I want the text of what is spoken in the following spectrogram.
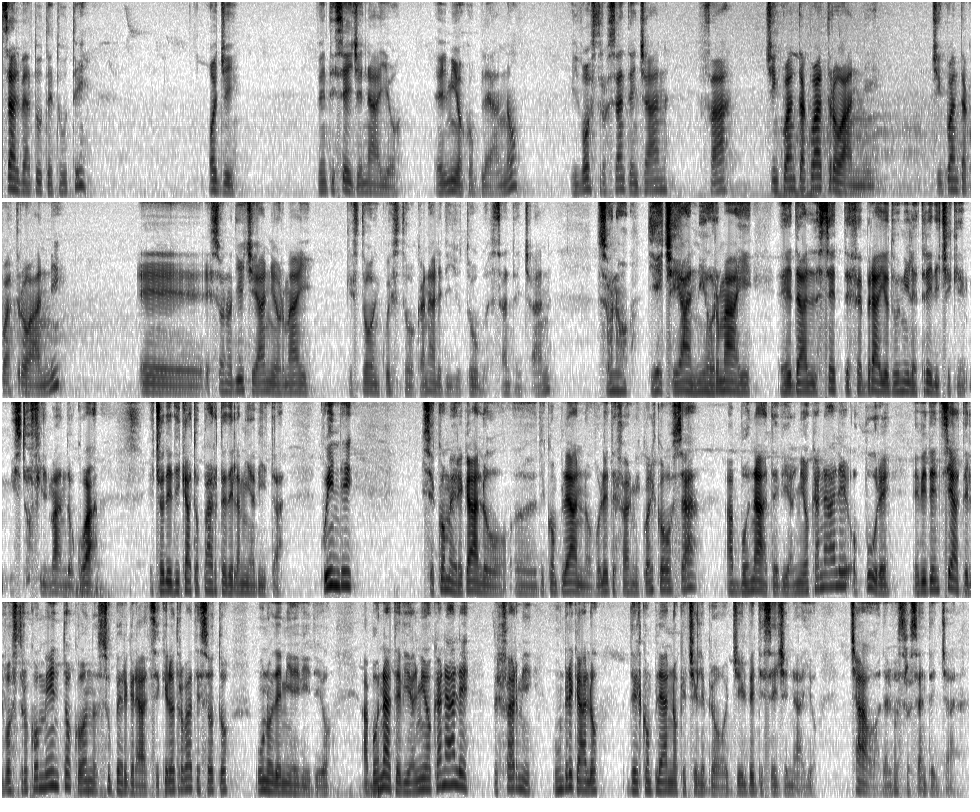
salve a tutte e tutti. Oggi 26 gennaio è il mio compleanno. Il vostro Santen Chan fa 54 anni. 54 anni e, e sono dieci anni ormai che sto in questo canale di youtube Santen Chan. Sono dieci anni ormai è dal 7 febbraio 2013 che mi sto filmando qua e ci ho dedicato parte della mia vita. Quindi se come regalo eh, di compleanno volete farmi qualcosa abbonatevi al mio canale oppure evidenziate il vostro commento con super grazie che lo trovate sotto uno dei miei video. Abbonatevi al mio canale per farmi un regalo del compleanno che celebro oggi il 26 gennaio ciao dal vostro Sant'Enchan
